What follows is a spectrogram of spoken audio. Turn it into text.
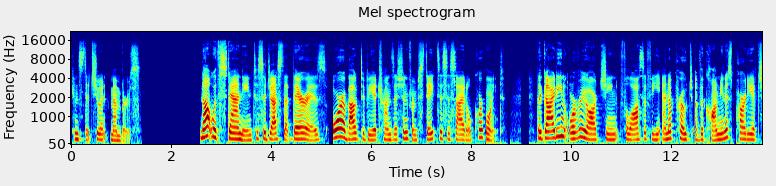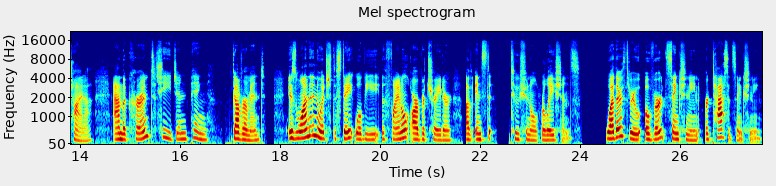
constituent members notwithstanding to suggest that there is, or about to be, a transition from state to societal core point. The guiding overarching philosophy and approach of the Communist Party of China and the current Xi Jinping government is one in which the state will be the final arbitrator of institutional relations, whether through overt sanctioning or tacit sanctioning.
